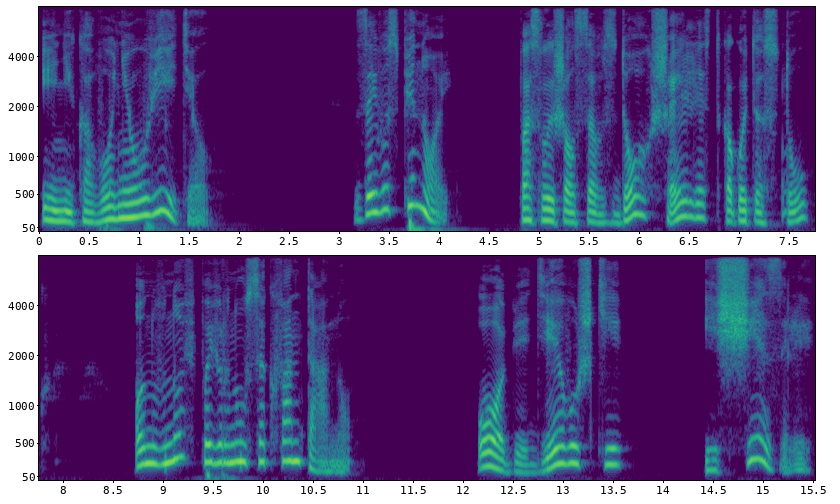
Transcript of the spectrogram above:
И никого не увидел. За его спиной послышался вздох, шелест, какой-то стук. Он вновь повернулся к фонтану. Обе девушки исчезли.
